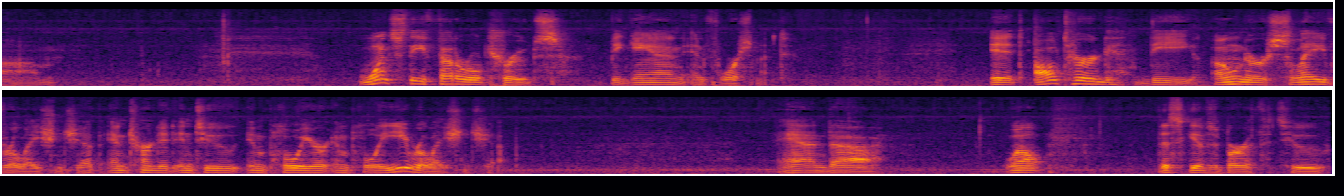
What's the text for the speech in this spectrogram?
Um, once the federal troops began enforcement, it altered the owner slave relationship and turned it into employer employee relationship. And, uh, well, this gives birth to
